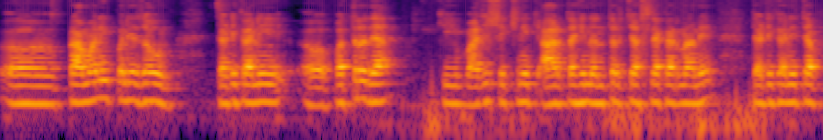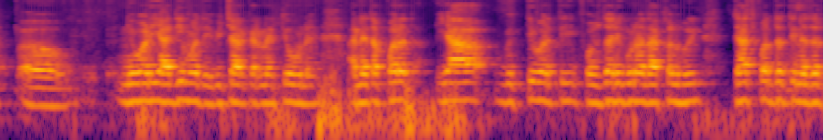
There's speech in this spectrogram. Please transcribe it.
प्रामाणिकपणे जाऊन त्या ठिकाणी पत्र द्या की माझी शैक्षणिक आर्ता ही नंतरची असल्याकारणाने त्या ठिकाणी त्या निवड यादीमध्ये विचार करण्यात येऊ नये. आणि आता परत या व्यक्तीवरती फौजदारी गुन्हा दाखल होईल. त्याच पद्धतीने जर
